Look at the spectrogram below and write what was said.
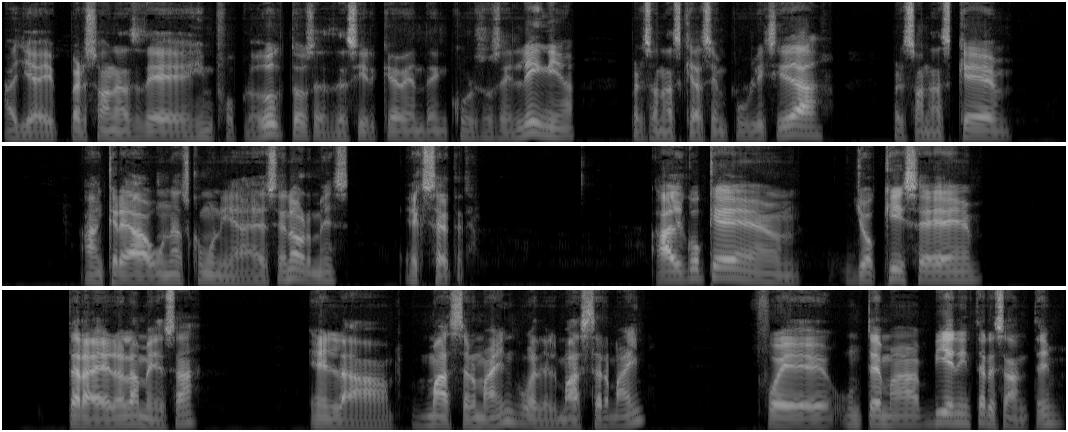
Allí hay personas de infoproductos, es decir, que venden cursos en línea, personas que hacen publicidad, personas que han creado unas comunidades enormes, etc. Algo que yo quise traer a la mesa en la mastermind o en el mastermind fue un tema bien interesante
